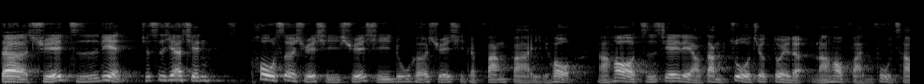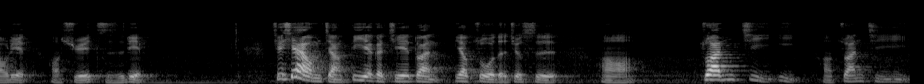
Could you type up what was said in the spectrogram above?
的学直练，就是要先。后设学习，学习如何学习的方法以后，然后直截了当做就对了，然后反复操练，哦，学直练。接下来我们讲第二个阶段要做的就是啊专记忆，啊专记忆，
